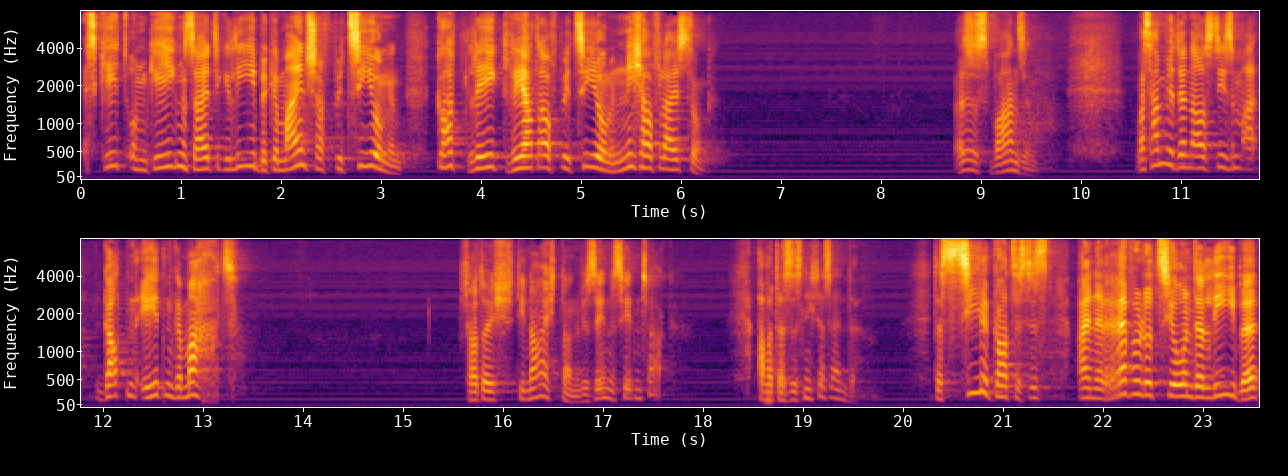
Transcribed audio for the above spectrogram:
Es geht um gegenseitige Liebe, Gemeinschaft, Beziehungen. Gott legt Wert auf Beziehungen, nicht auf Leistung. Das ist Wahnsinn. Was haben wir denn aus diesem Garten Eden gemacht? Schaut euch die Nachrichten an, wir sehen es jeden Tag. Aber das ist nicht das Ende. Das Ziel Gottes ist eine Revolution der Liebe,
